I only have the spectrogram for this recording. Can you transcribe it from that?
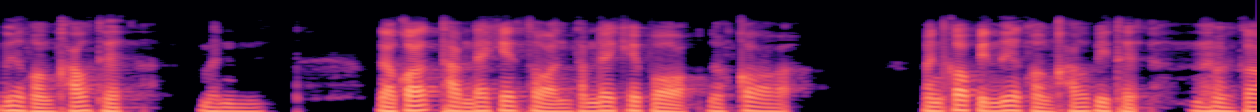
เรื่องของเขาเถอะ มัน เราก็ทำได้แค่สอนทำได้แค่บอกแล้วก็ มันก็เป็นเรื่องของเขาไปเถอะมันก็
